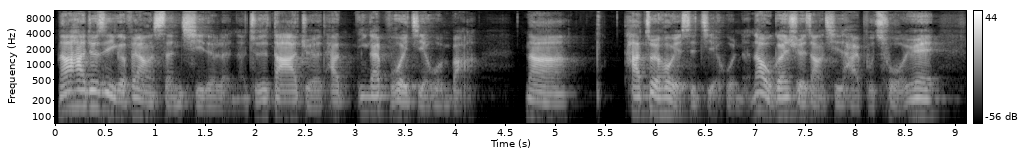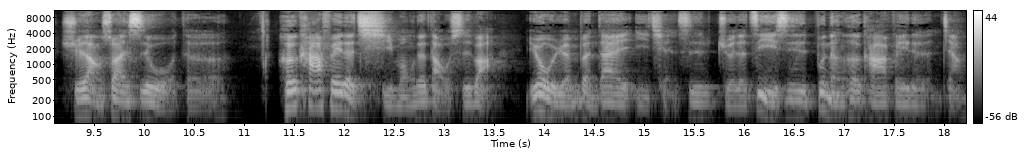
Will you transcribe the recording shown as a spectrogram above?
然后他就是一个非常神奇的人呢，就是大家觉得他应该不会结婚吧？那他最后也是结婚了。那我跟学长其实还不错，因为学长算是我的。喝咖啡的启蒙的导师吧，因为我原本在以前是觉得自己是不能喝咖啡的人，这样，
